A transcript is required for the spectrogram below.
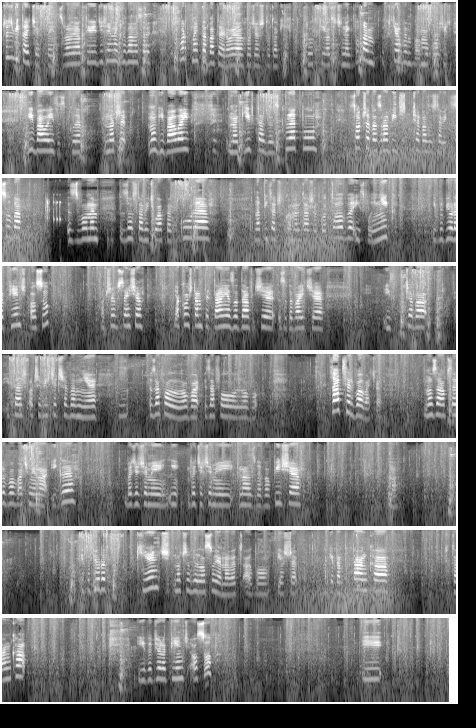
Cześć, witajcie z tej strony Activity. Dzisiaj nagrywamy sobie Fortnite Battle Royale, chociaż to taki krótki odcinek, bo wam chciałbym wam ogłosić giveaway ze sklepu, znaczy, no giveaway na gifta ze sklepu. Co trzeba zrobić? Trzeba zostawić suba z dzwonem, zostawić łapę w górę, napisać w komentarzu gotowy i swój nick i wybiorę 5 osób, znaczy w sensie jakieś tam pytanie zadawcie, zadawajcie i, trzeba i też oczywiście trzeba mnie zafollowować, zafollowo, zaobserwować. No zaobserwować mnie na IG. Będziecie mieli, będziecie mieli nazwę w opisie. No. I wybiorę pięć, znaczy wylosuję nawet, albo jeszcze takie tam pytanka, pytanka i wybiorę pięć osób. I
